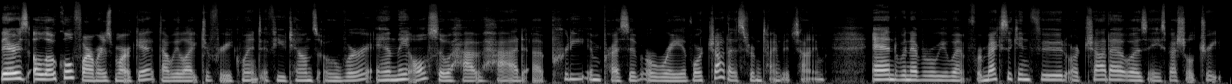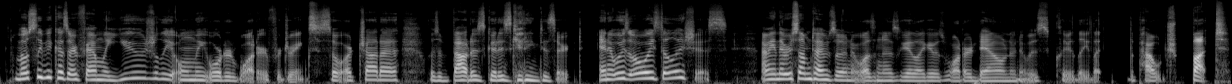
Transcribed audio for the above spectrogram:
There's a local farmers market that we like to frequent a few towns over, and they also have had a pretty impressive array of horchatas from time to time. And whenever we went for Mexican food, horchata was a special treat. Mostly because our family usually only ordered water for drinks, so horchata was about as good as getting dessert. And it was always delicious. I mean, there were some times when it wasn't as good, like it was watered down and it was clearly like the pouch, but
